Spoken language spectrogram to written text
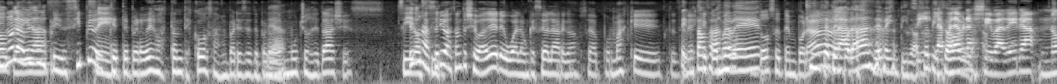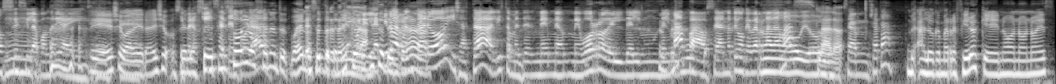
que si no la ves digas- al principio Sí. es que te perdés bastantes cosas, me parece, te perdés Bien. muchos detalles. Sí es una sí. serie bastante llevadera igual, aunque sea larga. O sea, por más que te Sí, tenés estamos que comer de 12 temporadas. 15 Claro. temporadas de 22 Sí, episodios. la palabra llevadera, no sé si la pondría ahí. Sí, Este, es llevadera. es o sea, los 15 episodios son entre... Bueno, Es sí, te la 15 quiero arrancar hoy y ya está, listo, me, me- me- me borro del, del, del Del mapa, o sea, no tengo que ver No, nada más. obvio. Claro. O sea, ya está. A lo que me refiero es que no, no, no es...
